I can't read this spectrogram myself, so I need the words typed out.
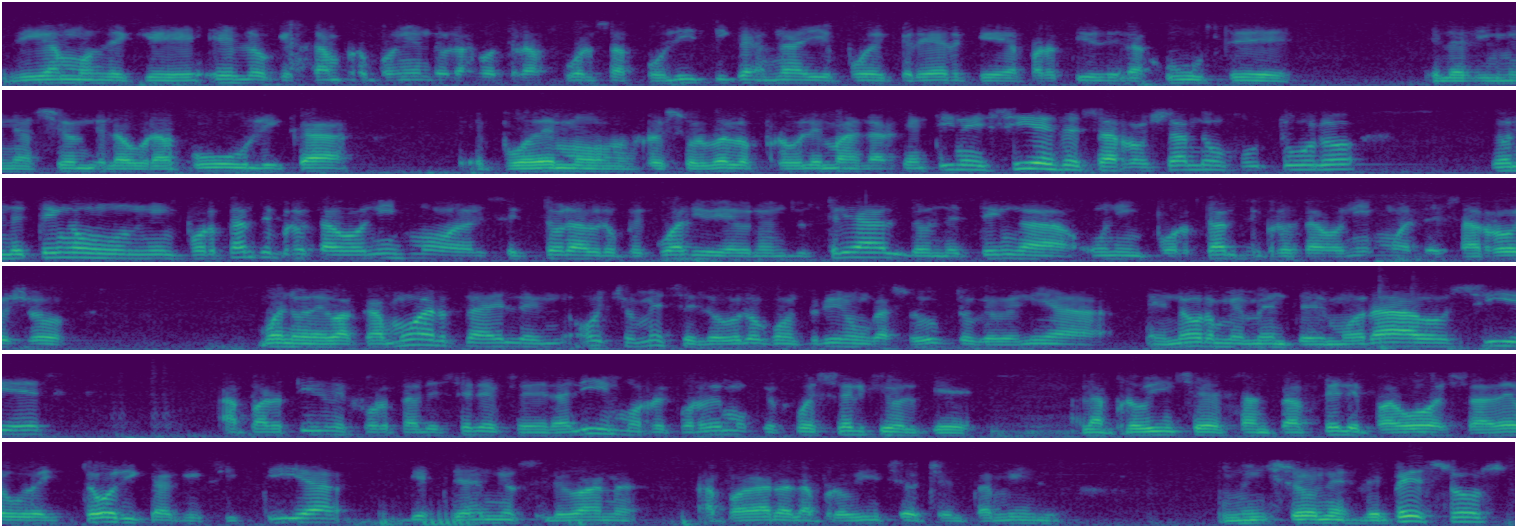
digamos, de que es lo que están proponiendo las otras fuerzas políticas, nadie puede creer que a partir del ajuste, de la eliminación de la obra pública, eh, podemos resolver los problemas de la Argentina y sí es desarrollando un futuro donde tenga un importante protagonismo el sector agropecuario y agroindustrial, donde tenga un importante protagonismo el desarrollo bueno, de Vaca Muerta, él en ocho meses logró construir un gasoducto que venía enormemente demorado, sí es a partir de fortalecer el federalismo, recordemos que fue Sergio el que a la provincia de Santa Fe le pagó esa deuda histórica que existía y este año se le van a, pagar a la provincia 80 mil millones de pesos.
